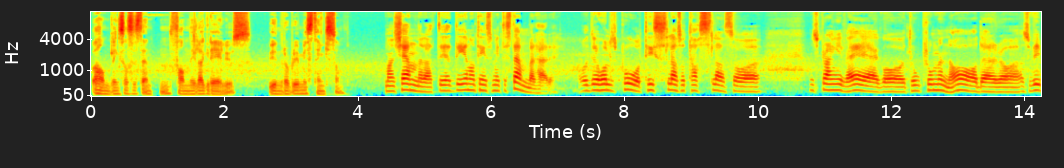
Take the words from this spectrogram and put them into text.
Behandlingsassistenten Fanny Lagrelius begynner å bli mistenksom. Man känner att det, det är någonting som inte stämmer här. Och det hålls på å tisslas och tasslas och hun sprang iväg och tog promenader och alltså vi,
